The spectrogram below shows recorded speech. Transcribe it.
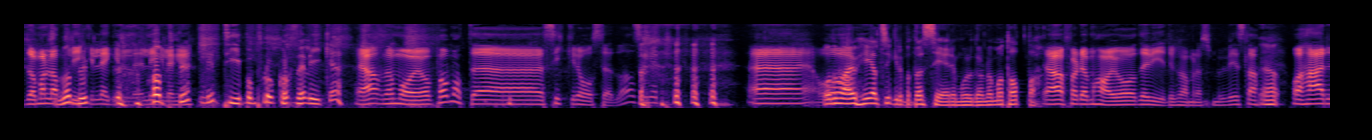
De har latt liket ligge, lenge. brukt litt tid på å plukke opp det liket. Ja, De må jo på en måte eh, sikre åstedet, da, sikkert. Eh, Og de er jo helt sikre på at det er seriemorderen de har tatt, da. Ja, for de har jo det videokameraet som bevis. da. Ja. Og her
